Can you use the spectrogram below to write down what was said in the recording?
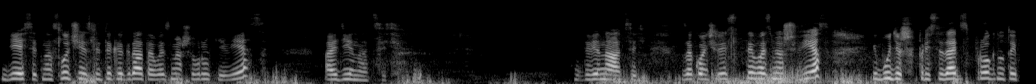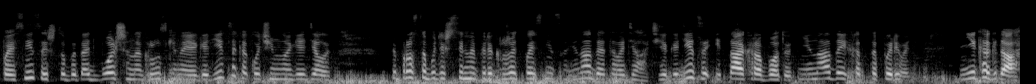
10. На случай, если ты когда-то возьмешь в руки вес. 11. 12. Закончили. Если ты возьмешь вес и будешь приседать с прогнутой поясницей, чтобы дать больше нагрузки на ягодицы, как очень многие делают, ты просто будешь сильно перегружать поясницу. Не надо этого делать. Ягодицы и так работают. Не надо их оттопыривать. Никогда.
